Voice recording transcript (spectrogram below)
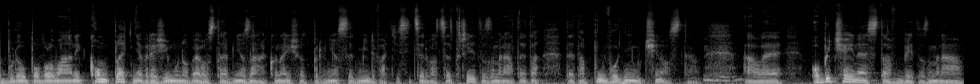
budou povolovány kompletně v režimu nového stavebního zákona již od 1. 7. 2023, to znamená, to je ta, to je ta původní účinnost. Mm-hmm. Ale obyčejné stavby, to znamená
